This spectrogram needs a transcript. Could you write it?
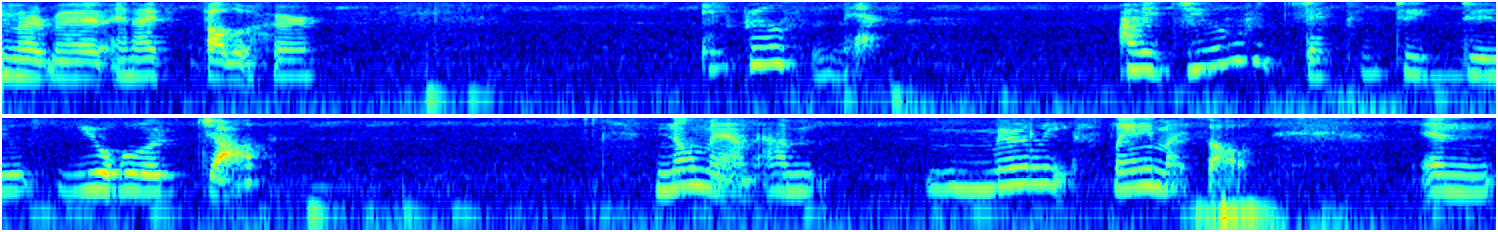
murmured, and I followed her. April Smith, are you rejecting to do your job? No, ma'am. I'm merely explaining myself. And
